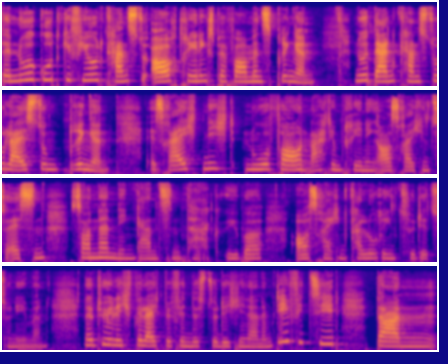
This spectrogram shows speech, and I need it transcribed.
Denn nur gut gefühlt kannst du auch Trainingsperformance bringen. Nur dann kannst du Leistung bringen. Es reicht nicht nur vor und nach dem Training ausreichend zu essen, sondern den ganzen Tag über ausreichend Kalorien zu dir zu nehmen. Natürlich, vielleicht befindest du dich in einem Defizit, dann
